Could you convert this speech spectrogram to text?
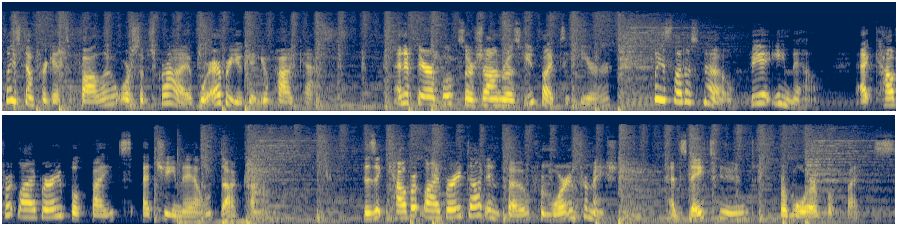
please don't forget to follow or subscribe wherever you get your podcasts. And if there are books or genres you'd like to hear, please let us know via email at calvertlibrarybookbites at gmail.com. Visit calvertlibrary.info for more information and stay tuned for more Book Bites.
